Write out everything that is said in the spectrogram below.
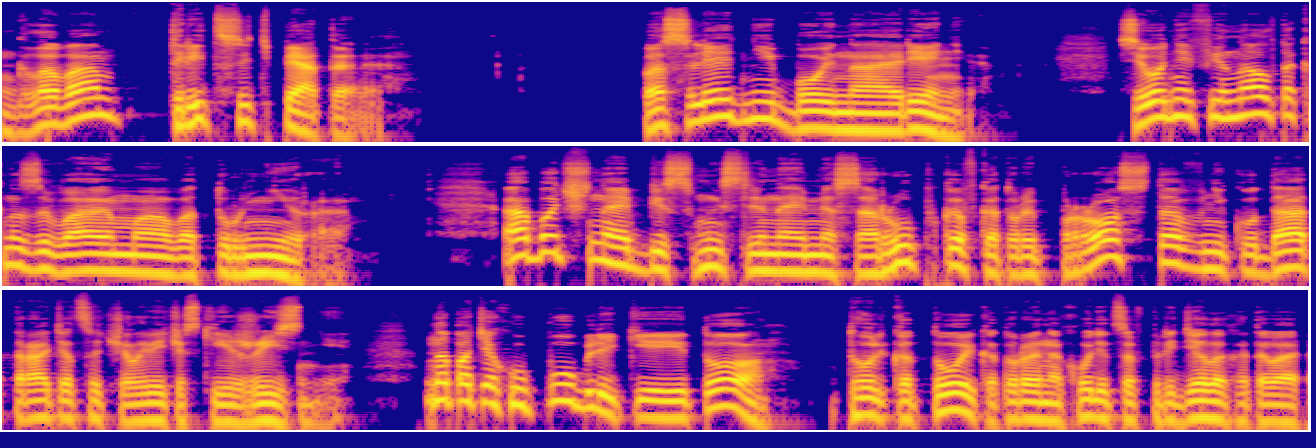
Глава 35. Последний бой на арене. Сегодня финал так называемого турнира. Обычная бессмысленная мясорубка, в которой просто в никуда тратятся человеческие жизни. На потеху публики и то, только той, которая находится в пределах этого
